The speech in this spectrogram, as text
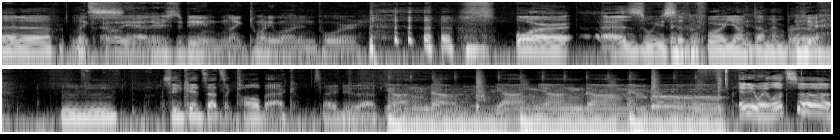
And uh, I'm like, oh yeah, there's to being like 21 and poor. or as we said before, young, dumb, and broke. Yeah. Mm-hmm. See, kids, that's a callback. That's how you do that. Young, dumb, young, young, dumb, and broke. Anyway, let's uh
